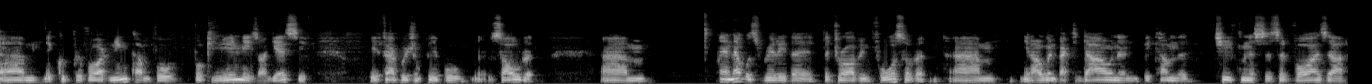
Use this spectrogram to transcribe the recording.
um, it could provide an income for for communities. I guess if if Aboriginal people sold it. Um, and that was really the, the driving force of it. Um, you know, I went back to Darwin and become the chief minister's advisor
